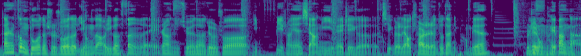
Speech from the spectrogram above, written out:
但是更多的是说营造一个氛围，让你觉得就是说你闭上眼想，你以为这个几个聊天的人就在你旁边，就是这种陪伴感。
